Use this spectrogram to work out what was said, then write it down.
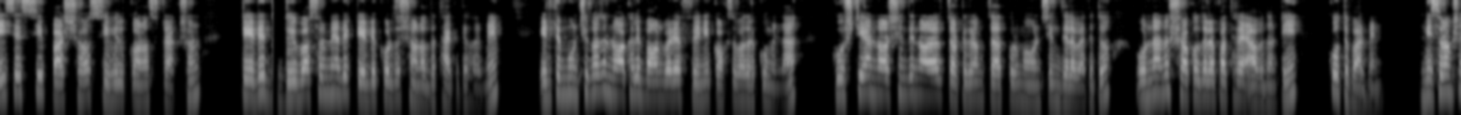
এইচএসসি পাস সহ সিভিল কনস্ট্রাকশন ট্রেডে দুই বছর মেয়াদে ট্রেডে করতে সনদ থাকতে হবে। এটিতে মুন্সিগঞ্জ, নোয়াখালী, বাউনবাড়িয়া, ফেনী, কক্সবাজার, কুমিল্লা, কুষ্টিয়া, নরসিংদী, নড়াইল, চট্টগ্রাম, চাঁদপুর, ময়মনসিংহ জেলা ব্যতীত অন্যান্য সকল জেলা পাত্রায় আবেদনটি করতে পারবেন। নিচের অংশে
